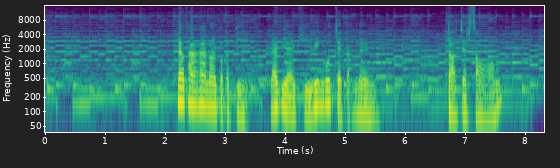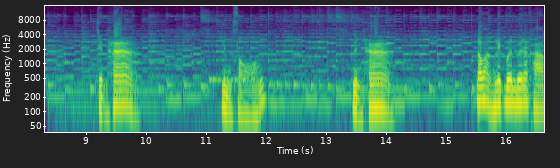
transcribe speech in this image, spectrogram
816 แนวทางฮานอยปกติและ VIP วิ่งรูด 7 กับ 1 จอด72 75 12 15ระหว่างเลขเบิ้ลด้วยนะครับ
